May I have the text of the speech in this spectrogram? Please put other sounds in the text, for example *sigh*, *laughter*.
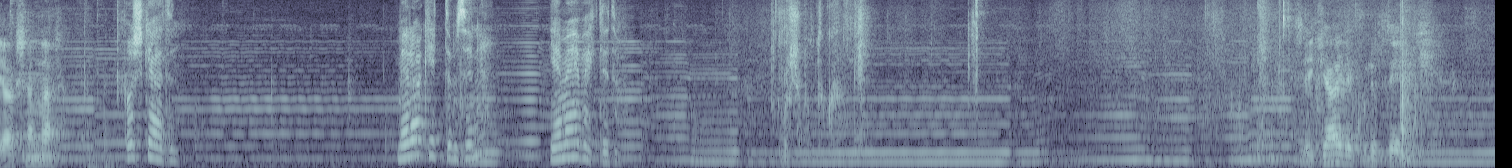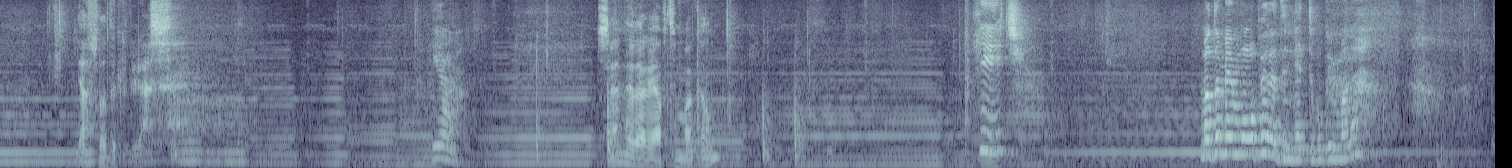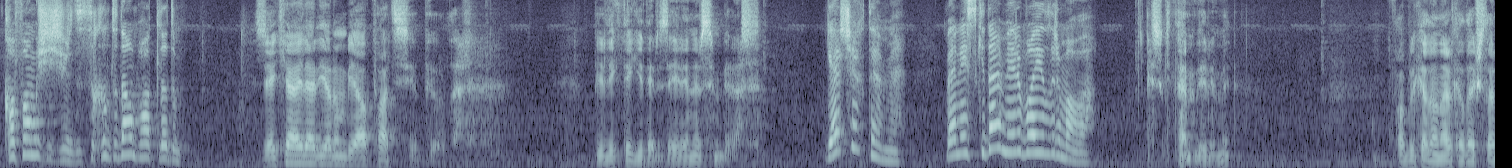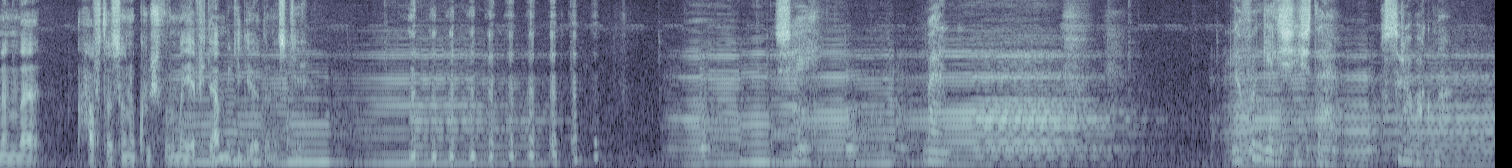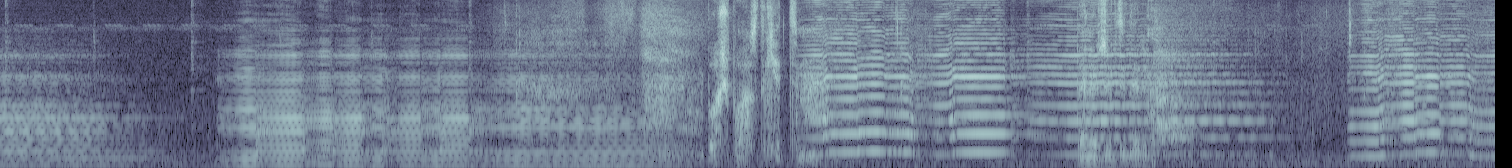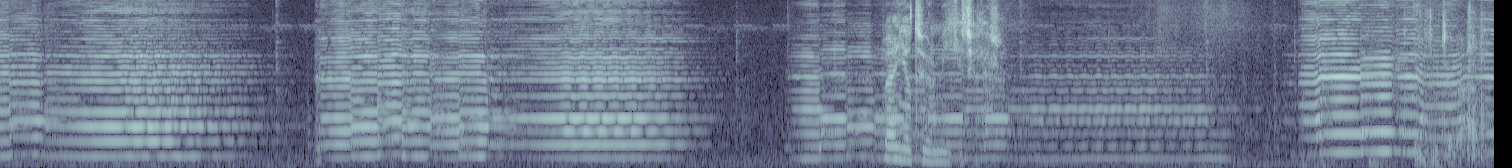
İyi akşamlar. Hoş geldin. Merak ettim seni. Yemeğe bekledim. Hoş bulduk. Zeka ile kulüpteydik. Lafladık biraz. Ya Sen neler yaptın bakalım? hiç. Madame Emma opera dinletti bugün bana. Kafamı şişirdi. Sıkıntıdan patladım. Zekailer yarın bir av partisi yapıyorlar. Birlikte gideriz, eğlenirsin biraz. Gerçekten mi? Ben eskiden beri bayılırım hava. Eskiden beri mi? Fabrikadan arkadaşlarımla hafta sonu kuş vurmaya falan mı gidiyordunuz ki? *laughs* Şey, ben... Lafın gelişi işte. Kusura bakma. Boş boğazlık ettim. Ben özür dilerim. Ben yatıyorum iyi geceler. İyi geceler.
